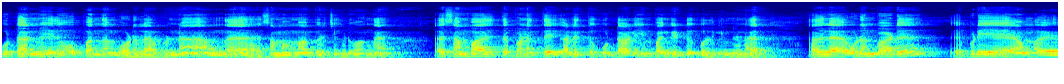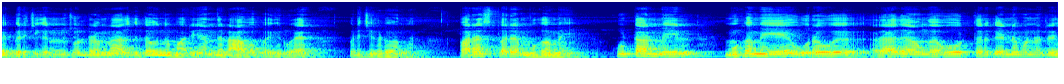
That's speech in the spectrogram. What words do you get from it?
கூட்டாண்மை எதுவும் ஒப்பந்தம் போடலை அப்படின்னா அவங்க சமமாக பிரிச்சுக்கிடுவாங்க. அது சம்பாதித்த பணத்தை அனைத்து கூட்டாளியும் பங்கிட்டு கொள்கின்றனர். அதில் உடன்பாடு எப்படி அவங்க பிரிச்சுக்கணும்னு சொல்கிறாங்களோ அதுக்கு தகுந்த மாதிரி அந்த லாப பகிர்வை பிரிச்சுக்கிடுவாங்க. பரஸ்பர முகமை. கூட்டாண்மையில் முகமையே உறவு. அதாவது அவங்க ஒவ்வொருத்தருக்கு என்ன பண்ணுறது?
